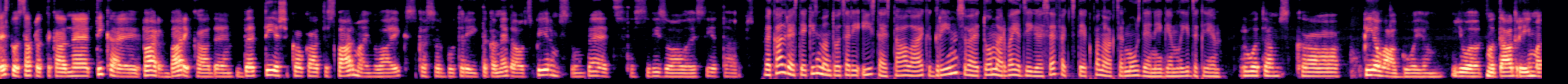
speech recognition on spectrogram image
es to sapratu ne tikai par barikādēm, bet tieši kaut kā tas pārmaiņu laiks, kas varbūt arī nedaudz pirms un pēc tas vizuālais ietērps. Vai kādreiz tiek izmantots arī īstais tā laika grims, vai tomēr vajadzīgais efekts tiek panākts ar mūsdienīgiem līdzekļiem? Protams, ka pielāgojam, jo no tā grīma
